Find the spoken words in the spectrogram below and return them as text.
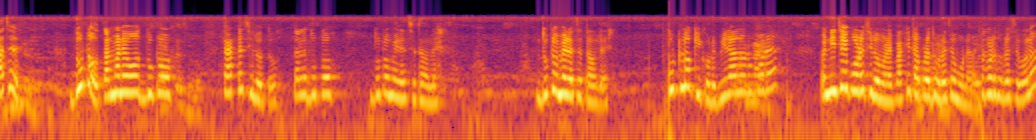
আছে দুটো, তার মানে ও দুটো, চারটে ছিল তো। তাহলে দুটো দুটো মেরেছে তাহলে। দুটো মেরেছে তাহলে। উঠল কি করে? বিড়াল ওর উপরে? নিচেই পড়েছিল মনে হয়, পাখি তারপরে ধরেছে মনে হয়। তারপরে ধরেছে, বলো।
